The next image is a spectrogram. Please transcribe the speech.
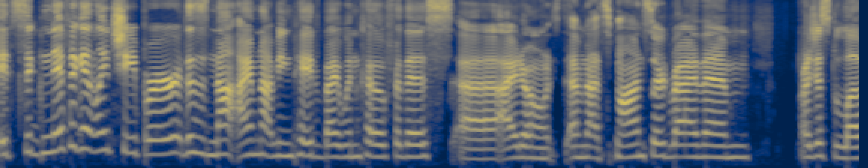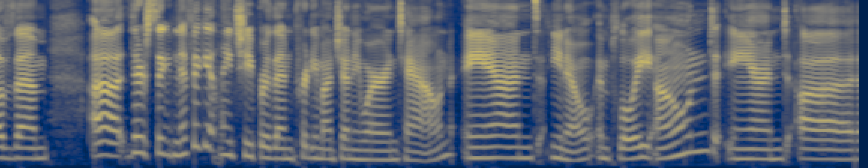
it's significantly cheaper. This is not, I'm not being paid by Winco for this. Uh, I don't, I'm not sponsored by them. I just love them. Uh, they're significantly cheaper than pretty much anywhere in town, and you know, employee owned, and uh,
